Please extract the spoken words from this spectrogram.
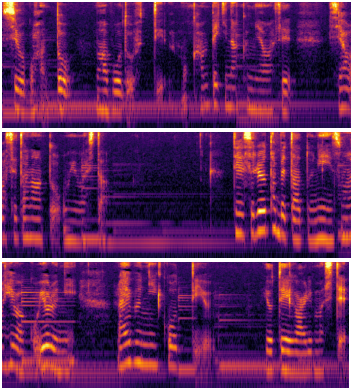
白ご飯と麻婆豆腐っていうもう完璧な組み合わせ幸せだなと思いました。でそれを食べた後にその日はこう夜にライブに行こうっていう予定がありまして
